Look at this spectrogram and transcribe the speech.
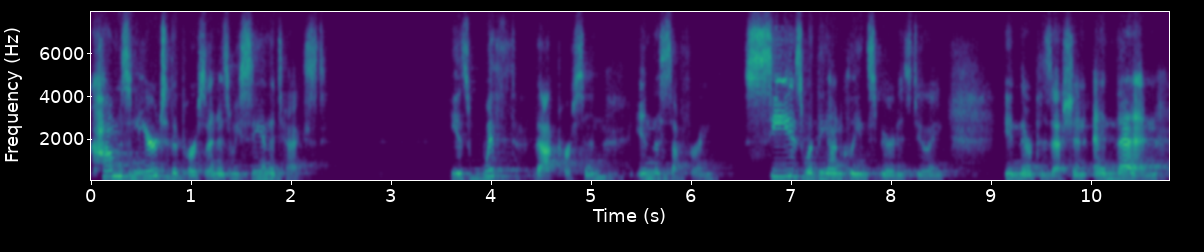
comes near to the person, as we see in the text. He is with that person in the suffering, sees what the unclean spirit is doing in their possession, and then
